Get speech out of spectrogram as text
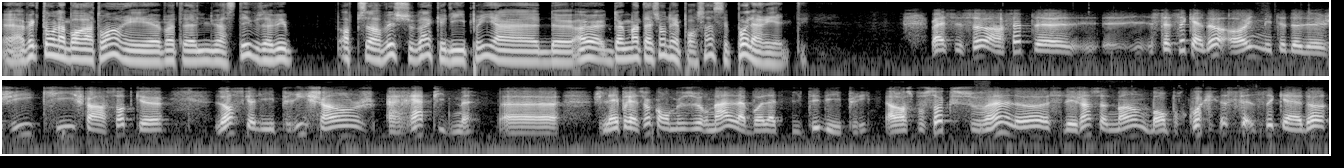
avec ton laboratoire et votre université, vous avez observer souvent que les prix euh, d'augmentation d'un pour cent, c'est pas la réalité. Ben c'est ça. En fait, euh, Statistique Canada a une méthodologie qui fait en sorte que lorsque les prix changent rapidement, euh, j'ai l'impression qu'on mesure mal la volatilité des prix. Alors c'est pour ça que souvent, là, si les gens se demandent, bon, pourquoi que Statistique Canada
